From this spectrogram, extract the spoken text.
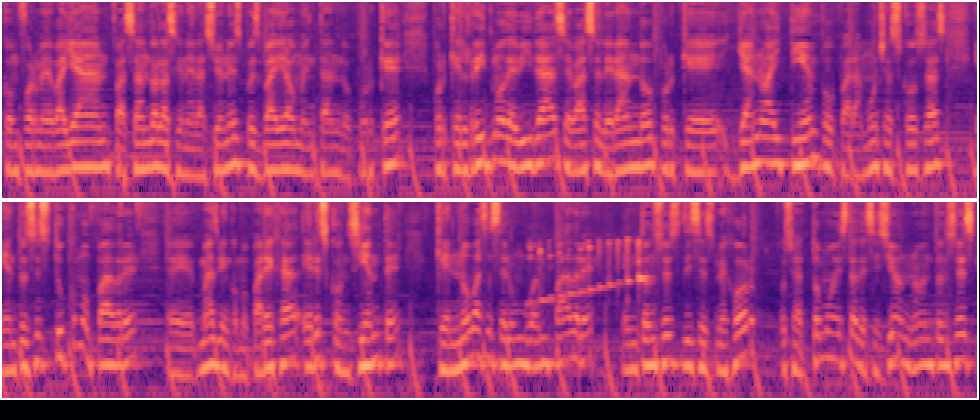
conforme vayan pasando las generaciones, pues va a ir aumentando. ¿Por qué? Porque el ritmo de vida se va acelerando, porque ya no hay tiempo para muchas cosas. Y entonces tú como padre, eh, más bien como pareja, eres consciente que no vas a ser un buen padre, entonces dices, mejor, o sea, tomo esta decisión, ¿no? Entonces,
